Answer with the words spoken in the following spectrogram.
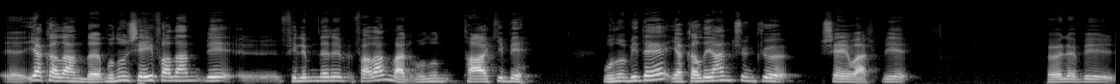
Ee, Yakalandı. Bunun şeyi falan bir e, filmleri falan var. Bunun takibi. Bunu bir de yakalayan çünkü şey var. Bir öyle bir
